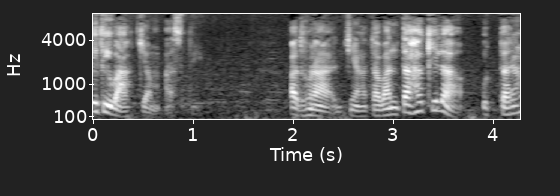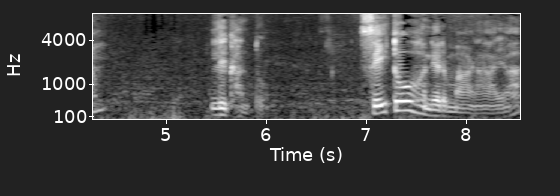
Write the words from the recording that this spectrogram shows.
इति वाक्यम् अस्ति। अधुना ज्ञातवन्तः किल? उत्तरं लिखन्तु। सेतोः निर्माणाय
